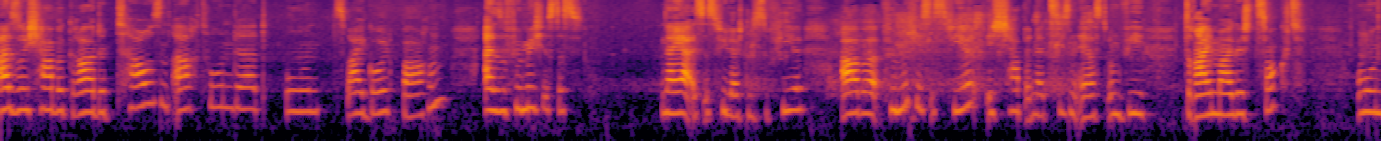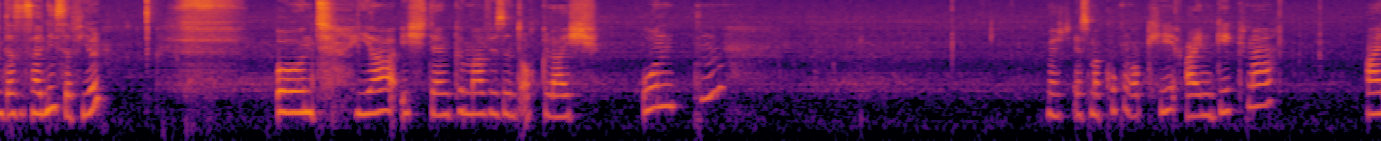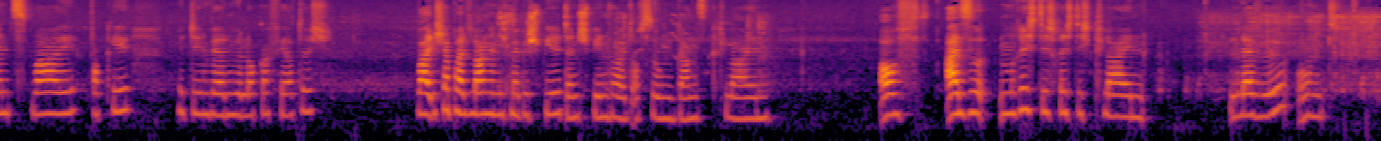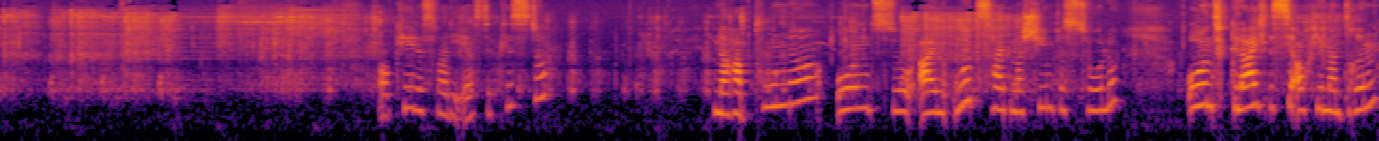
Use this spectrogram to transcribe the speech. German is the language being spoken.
also ich habe gerade 1802 Goldbaren. Also für mich ist das, naja, es ist vielleicht nicht so viel, aber für mich ist es viel. Ich habe in der Season erst irgendwie dreimal gezockt und das ist halt nicht sehr viel. Und ja, ich denke mal, wir sind auch gleich unten. Ich möchte erstmal gucken, okay, ein Gegner, ein, zwei, okay. Mit denen werden wir locker fertig. Weil ich habe halt lange nicht mehr gespielt, dann spielen wir halt auf so einem ganz kleinen. Auf. Also einen richtig, richtig kleinen Level und. Okay, das war die erste Kiste. Eine Harpune und so eine Uhrzeitmaschinenpistole. Und gleich ist hier auch jemand drin.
